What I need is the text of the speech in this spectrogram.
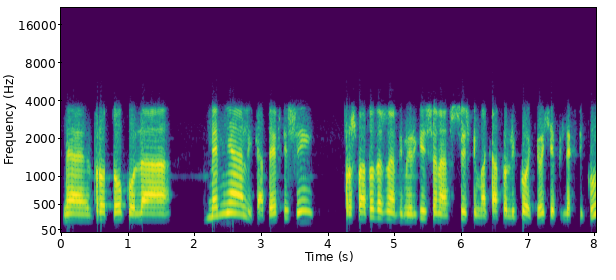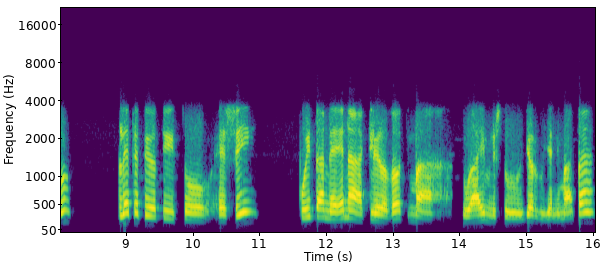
με πρωτόκολλα, με μια άλλη κατεύθυνση, προσπαθώντας να δημιουργήσεις ένα σύστημα καθολικό και όχι επιλεκτικό, βλέπετε ότι το εσύ που ήταν ένα κληροδότημα του αείμνηστου Γιώργου Γεννημάτα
